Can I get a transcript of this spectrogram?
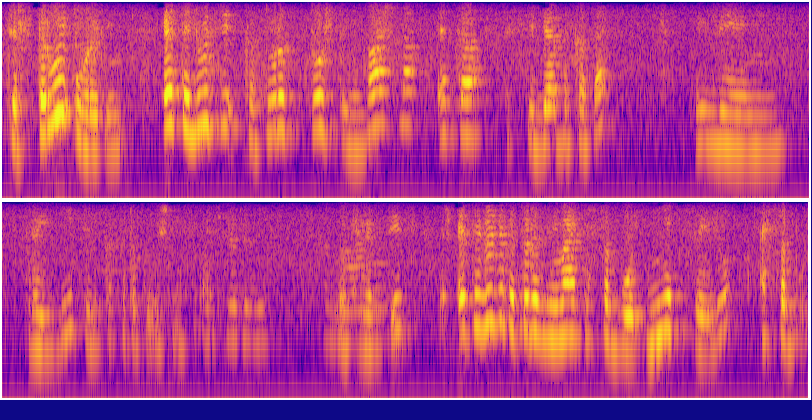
Теперь второй уровень. Это люди, которых то, что им важно, это себя доказать или проявить, или как это будешь называть? Утвердить. Это люди, которые занимаются собой, не целью, а собой.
